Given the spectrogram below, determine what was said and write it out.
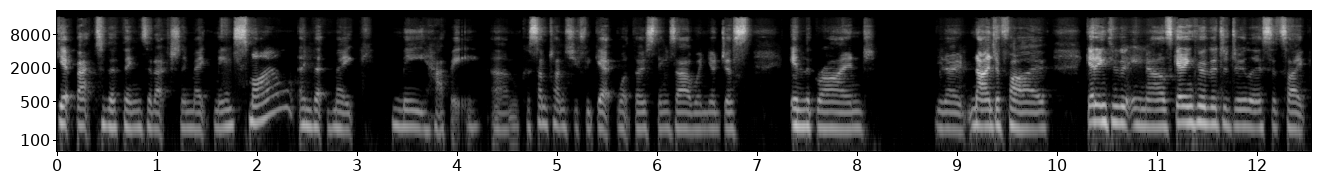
get back to the things that actually make me smile and that make me happy because um, sometimes you forget what those things are when you're just in the grind you know, nine to five, getting through the emails, getting through the to do list. It's like,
